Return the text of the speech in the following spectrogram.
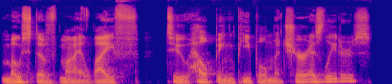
most of my life to helping people mature as leaders.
